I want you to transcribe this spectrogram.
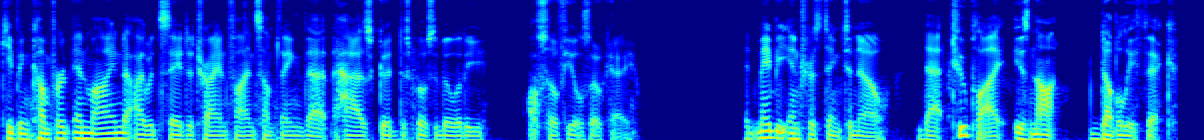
Keeping comfort in mind, I would say to try and find something that has good disposability also feels okay. It may be interesting to know that two ply is not doubly thick.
